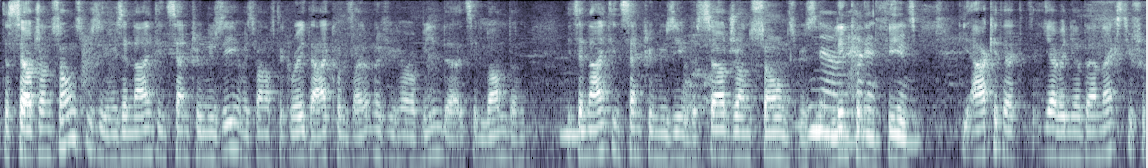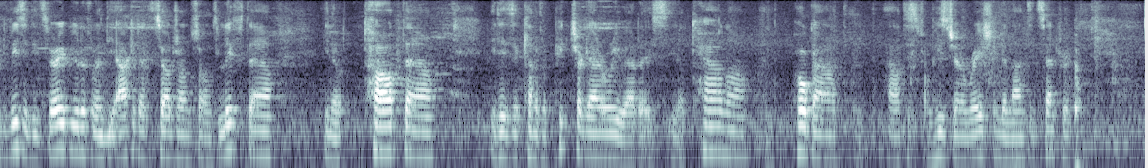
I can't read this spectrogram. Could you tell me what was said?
the Sir John Soane's Museum is a 19th century museum. It's one of the great icons. I don't know if you've ever been there. It's in London. It's a mm. 19th century museum, the Sir John Soane's Museum, No, Lincoln haven't Fields. seen. The architect, yeah, when you're there next, you should visit. It's very beautiful, and the architect Sir John Soanes lived there, you know, taught there. It is a kind of a picture gallery where there's, you know, Turner and Hogarth and artists from his generation in the 19th century.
